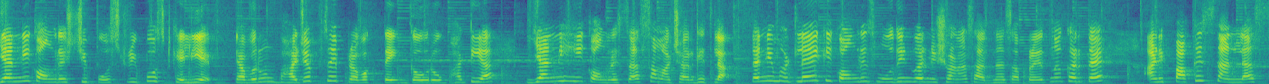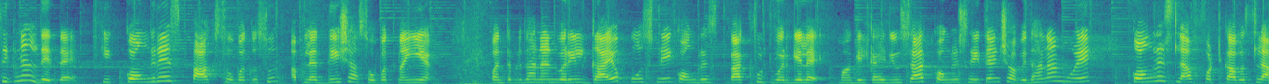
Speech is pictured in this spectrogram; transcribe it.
यांनी काँग्रेसची पोस्ट रिपोस्ट केली आहे. त्यावरून भाजपचे प्रवक्ते गौरव भाटिया यांनीही काँग्रेसचा समाचार घेतला. त्यांनी म्हटलंय की काँग्रेस मोदींवर निशाणा साधण्याचा प्रयत्न करत आहे आणि पाकिस्तानला सिग्नल देत आहे की काँग्रेस पाकसोबत असून आपल्या देशासोबत नाही आहे पंतप्रधानांवरील गायब पोस्टने काँग्रेस बॅकफूटवर गेलंय. मागील काही दिवसात काँग्रेस नेत्यांच्या विधानांमुळे काँग्रेसला फटका बसला.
